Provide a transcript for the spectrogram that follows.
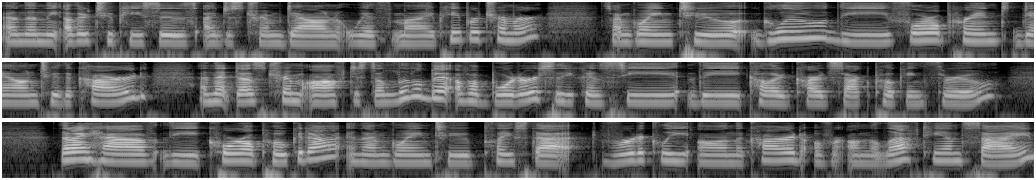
and then the other two pieces I just trimmed down with my paper trimmer. So I'm going to glue the floral print down to the card and that does trim off just a little bit of a border so you can see the colored cardstock poking through. Then I have the coral polka dot and I'm going to place that vertically on the card over on the left hand side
